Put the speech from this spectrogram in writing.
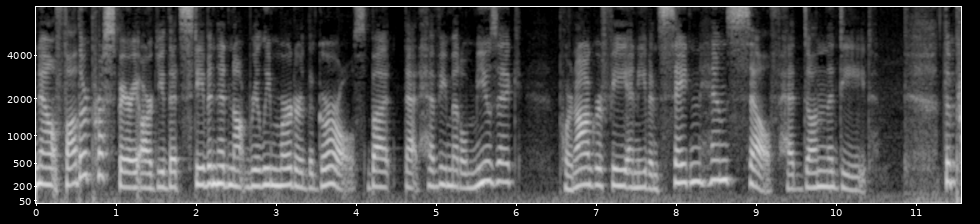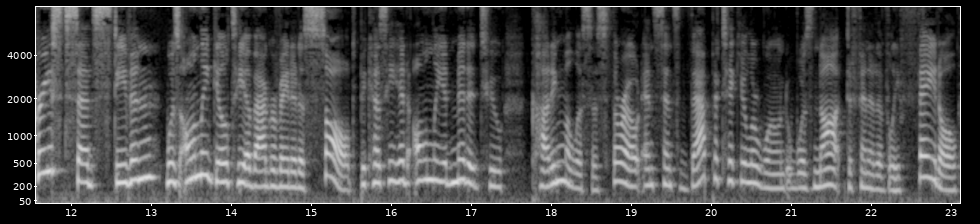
Now, Father Prosperi argued that Stephen had not really murdered the girls, but that heavy metal music, pornography, and even Satan himself had done the deed. The priest said Stephen was only guilty of aggravated assault because he had only admitted to cutting Melissa's throat, and since that particular wound was not definitively fatal,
